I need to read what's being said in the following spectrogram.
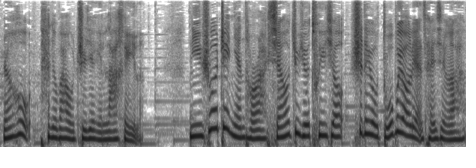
然后他就把我直接给拉黑了。你说这年头啊，想要拒绝推销，是得有多不要脸才行啊？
